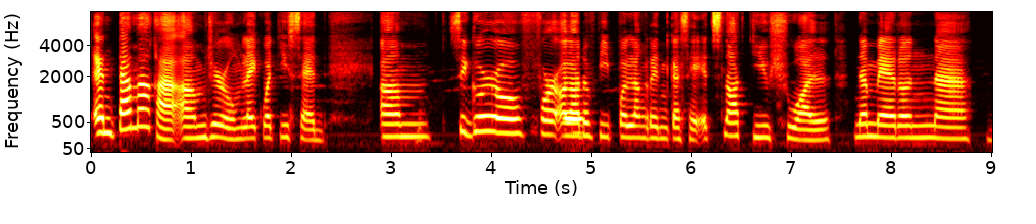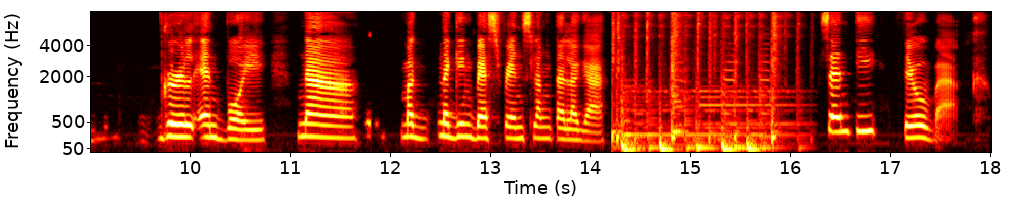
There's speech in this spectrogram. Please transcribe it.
And tama ka, um Jerome, like what you said, um siguro for a lot of people lang rin kasi it's not usual na meron na girl and boy na mag naging best friends lang talaga. Senti throwback.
